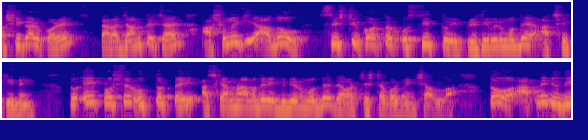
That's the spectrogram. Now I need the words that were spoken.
অস্বীকার করে। তারা জানতে চায়, আসলে কি আদৌ সৃষ্টিকর্তার অস্তিত্ব এই পৃথিবীর মধ্যে আছে কি নেই? তো এই প্রশ্নের উত্তরটাই আজকে আমরা আমাদের এই ভিডিওর মধ্যে দেওয়ার চেষ্টা করব ইনশাআল্লাহ। তো আপনি যদি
